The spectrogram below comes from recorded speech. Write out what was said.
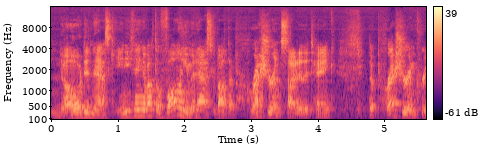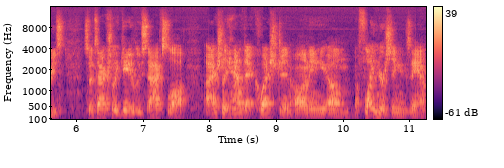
No, didn't ask anything about the volume. It asked about the pressure inside of the tank. The pressure increased, so it's actually Gay-Lussac's law. I actually had that question on a, um, a flight nursing exam,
